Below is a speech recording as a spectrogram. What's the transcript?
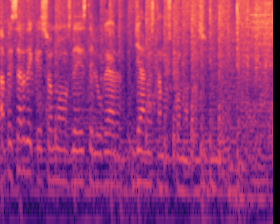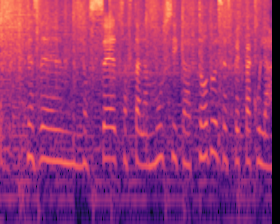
A pesar de que somos de este lugar, ya no estamos cómodos. Desde los sets hasta la música, todo es espectacular.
